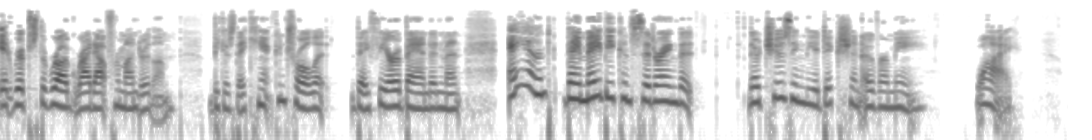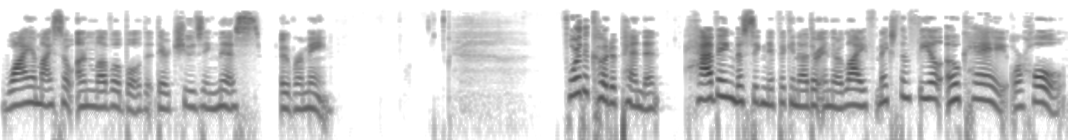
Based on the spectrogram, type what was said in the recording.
it rips the rug right out from under them because they can't control it. They fear abandonment. And they may be considering that they're choosing the addiction over me. Why? Why am I so unlovable that they're choosing this over me? For the codependent, having the significant other in their life makes them feel okay or whole.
